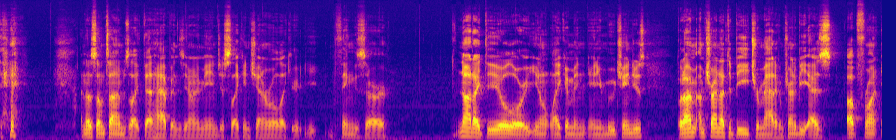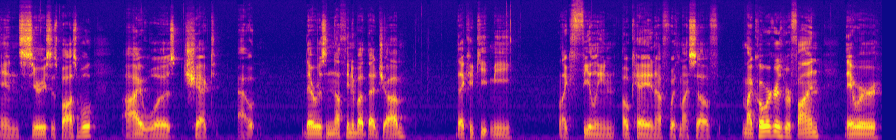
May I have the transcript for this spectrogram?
I know sometimes like that happens, you know what I mean? Just like in general, like your you, things are not ideal or you don't like them and, and your mood changes. But I'm, I'm trying not to be dramatic. I'm trying to be as upfront and serious as possible. I was checked out. There was nothing about that job that could keep me like feeling okay enough with myself my coworkers were fine. They were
